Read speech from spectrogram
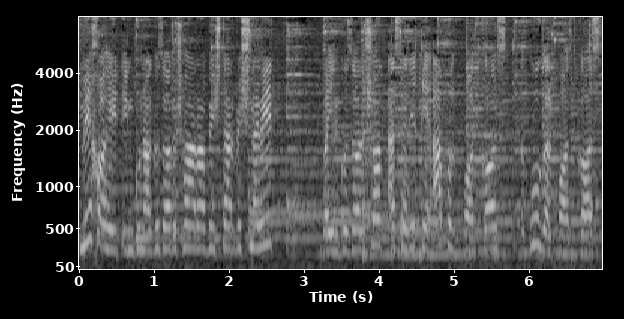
می خواهید این گونه گزارش ها را بیشتر بشنوید؟ با این گزارشات از طریق Apple Podcast، Google Podcast،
